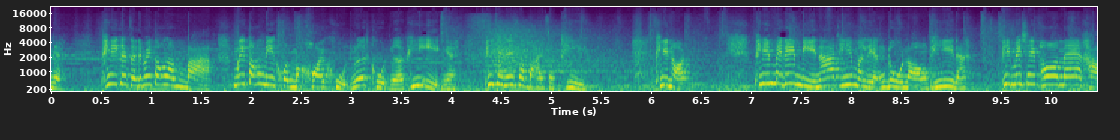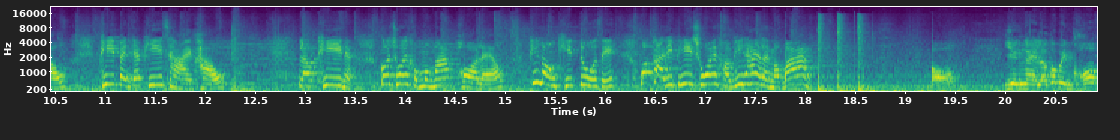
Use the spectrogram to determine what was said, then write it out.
เนี่ยพี่ก็จะได้ไม่ต้องลำบาก ไม่ต้องมีคนมาคอยขูดเลือดขูดเนื้อพี่อีกไง พี่จะได้สบายสักที พี่น็อตพี่ไม่ได้มีหน้าที่มาเลี้ยงดูน้องพี่นะ พี่ไม่ใช่พ่อแม่เขา พี่เป็นแค่พี่ชายเขา แล้วพี่เนี่ยก็ช่วยเขามามากพอแล้ว พี่ลองคิดดูสิว่าการที่พี่ช่วยเขาพี่ได้อะไรมาบ้าง ตองยังไงแล้วก็เป็นครอบ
